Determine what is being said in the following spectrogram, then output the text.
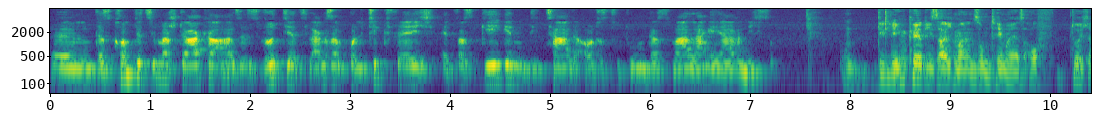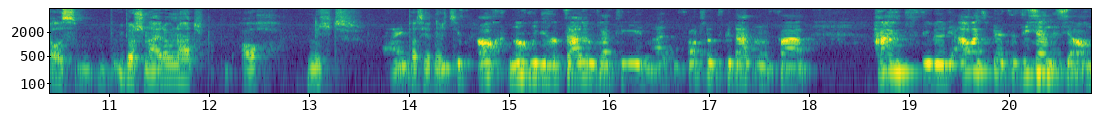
Ähm, das kommt jetzt immer stärker. Also es wird jetzt langsam politikfähig, etwas gegen die Zahl der Autos zu tun. Das war lange Jahre nicht so. Und die Linke, die, sage ich mal, in so einem Thema jetzt auch durchaus Überschneidungen hat, auch nicht, Nein, passiert nichts. Auch noch wie die Sozialdemokratie im alten Fortschrittsgedanken verharrt. Sie will die Arbeitsplätze sichern, ist ja auch,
